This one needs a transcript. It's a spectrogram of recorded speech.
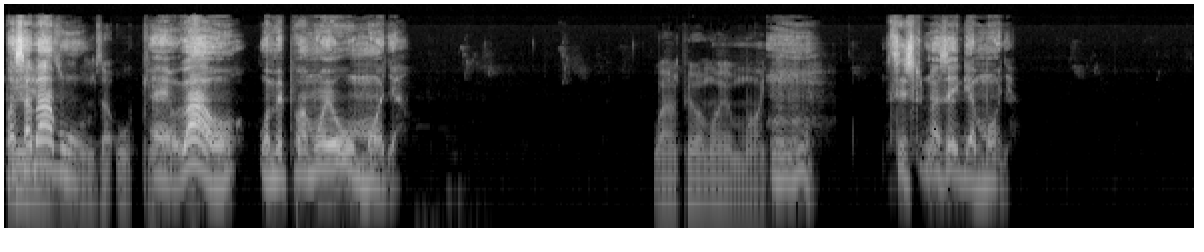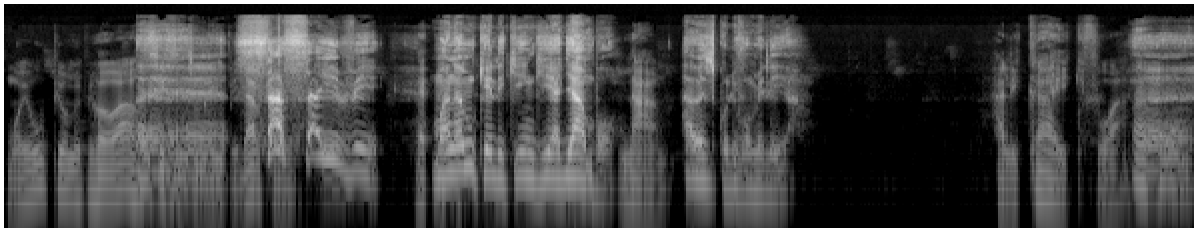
Kwa sababu eh, wao wamepewa moyo huu mmoja wamepewa moyo mmoja. Mm sisi tuna zaidi ya mmoja. Moyo upi wamepewa wao? Sisi tunaipi sasa hivi mwanamke likiingia jambo naam. hawezi kulivumilia. Halikai kifuani Eh,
